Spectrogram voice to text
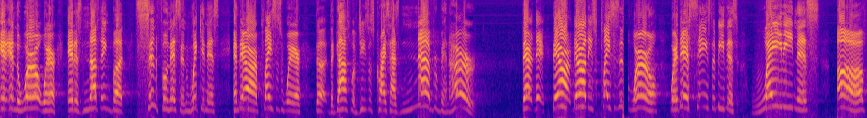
in, in the world where it is nothing but sinfulness and wickedness, and there are places where the, the gospel of Jesus Christ has never been heard. There, there, there, are, there are these places in the world where there seems to be this weightiness of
